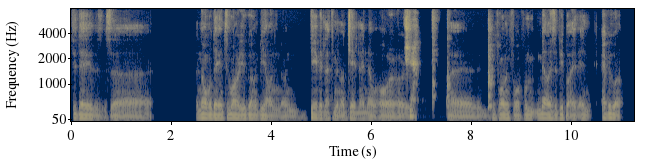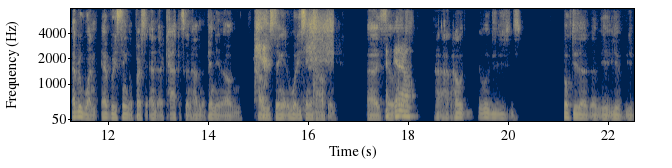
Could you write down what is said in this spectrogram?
today is uh, a normal day, and tomorrow you're going to be on on David Letterman or Jay Leno or, or Yeah. Uh, performing for, for millions of people, and, and everyone, everyone, every single person and their cat is going to have an opinion on how you sing it, what you sing about it. Uh, so, you know, how, how well, you spoke to that? Uh, you, you, you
